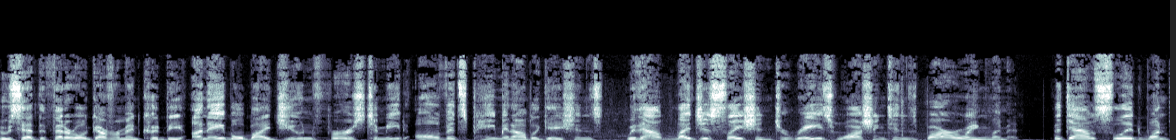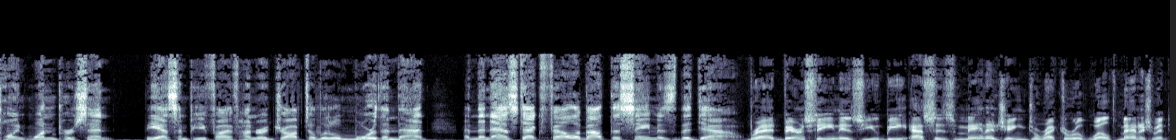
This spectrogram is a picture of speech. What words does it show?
who said the federal government could be unable by June 1st to meet all of its payment obligations without legislation to raise Washington's borrowing limit. The Dow slid 1.1%, the S&P 500 dropped a little more than that, and the Nasdaq fell about the same as the Dow. Brad Bernstein is UBS's managing director of wealth management.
